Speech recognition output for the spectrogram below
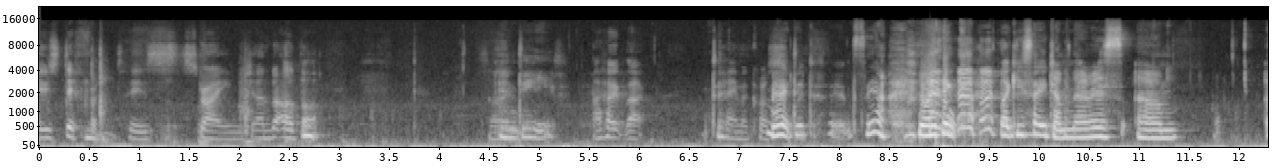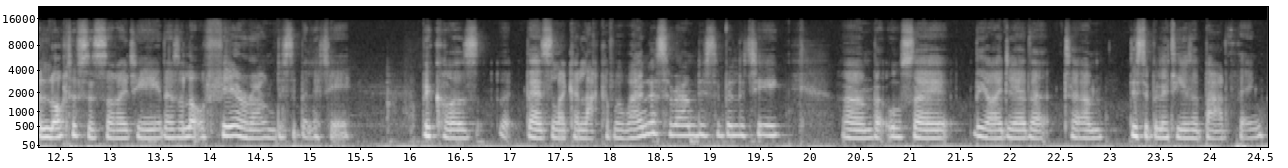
who's different, who's strange and other. So Indeed. I hope that came across. No, it did. It's yeah. No, I think, like you say, Jem, there is um, a lot of society. There's a lot of fear around disability because there's like a lack of awareness around disability, um, but also the idea that um, disability is a bad thing,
